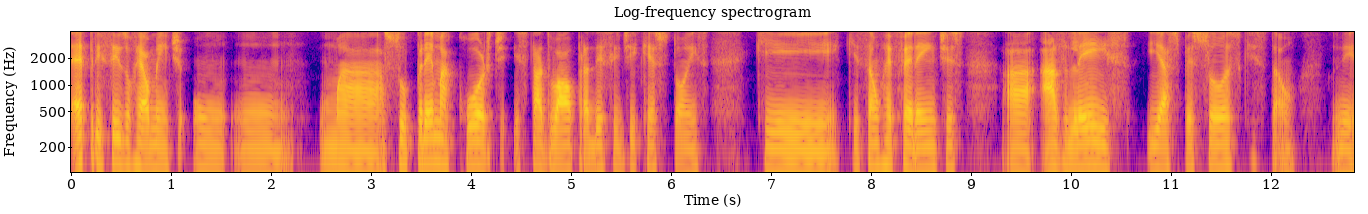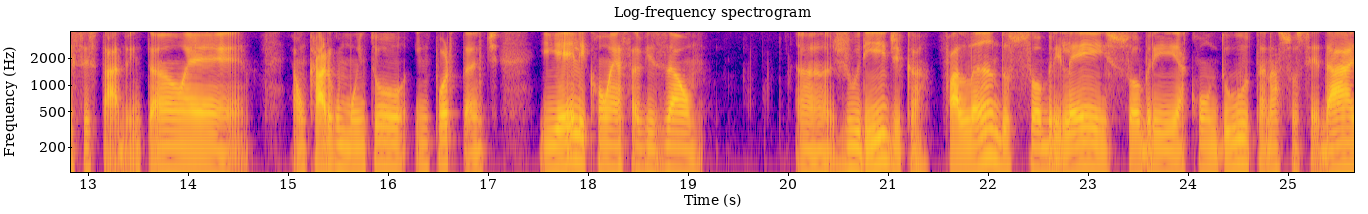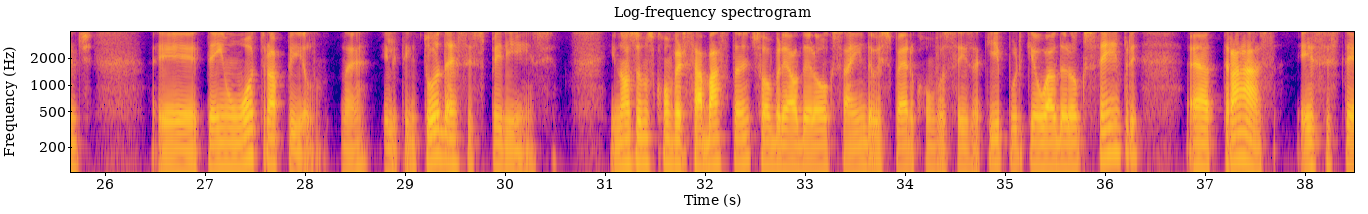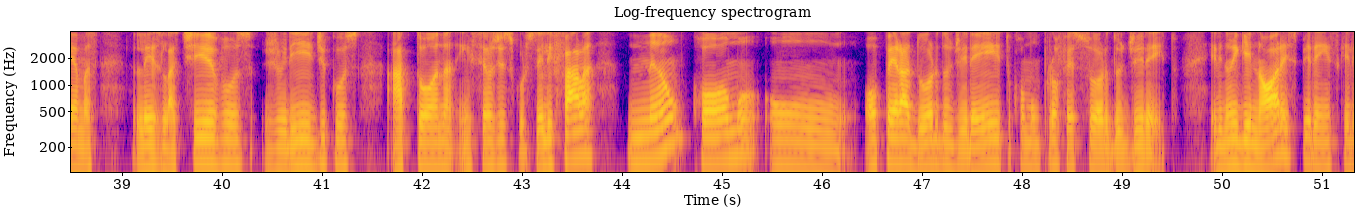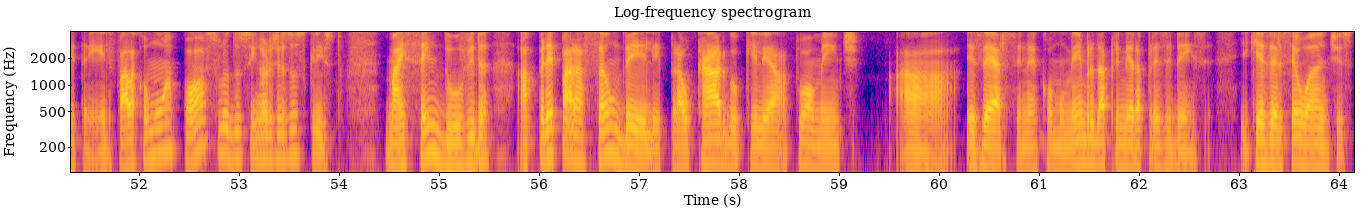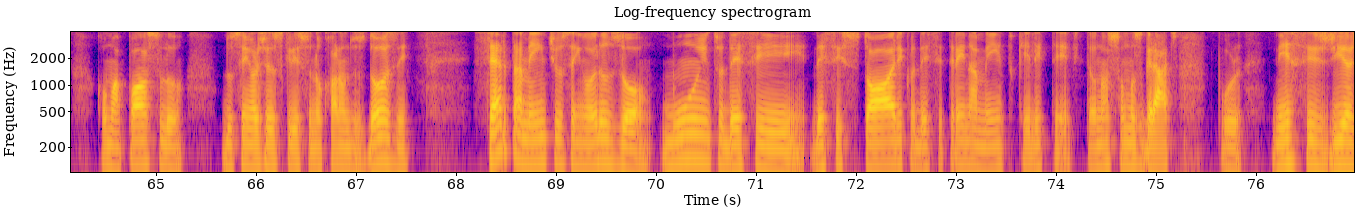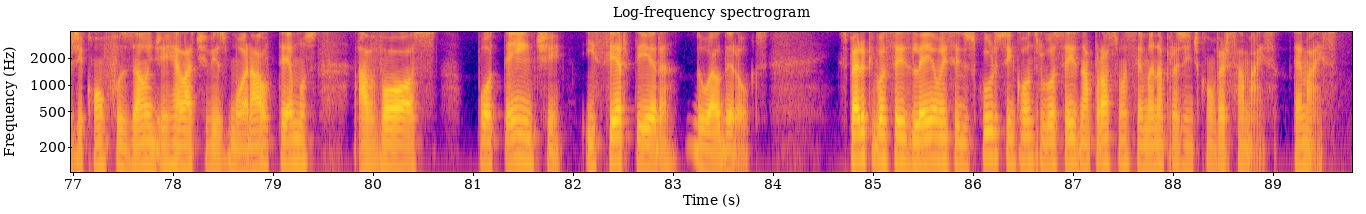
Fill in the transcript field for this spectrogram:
é preciso realmente um, um, uma Suprema Corte estadual para decidir questões que, que são referentes às leis e às pessoas que estão nesse estado. Então, é é um cargo muito importante. E ele, com essa visão uh, jurídica, falando sobre leis, sobre a conduta na sociedade, eh, tem um outro apelo, né? Ele tem toda essa experiência. E nós vamos conversar bastante sobre Elder Oaks ainda, eu espero com vocês aqui, porque o Elder Oaks sempre eh, traz esses temas legislativos, jurídicos, à tona em seus discursos. Ele fala não como um operador do direito, como um professor do direito. Ele não ignora a experiência que ele tem, ele fala como um apóstolo do Senhor Jesus Cristo. Mas, sem dúvida, a preparação dele para o cargo que ele atualmente a, exerce, né, como membro da primeira presidência, e que exerceu antes como apóstolo do Senhor Jesus Cristo no Coro dos Doze, certamente o Senhor usou muito desse, desse histórico, desse treinamento que ele teve. Então nós somos gratos por, nesses dias de confusão e de relativismo moral, temos a voz potente e certeira do Elder Oaks. Espero que vocês leiam esse discurso encontro vocês na próxima semana para a gente conversar mais. Até mais.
